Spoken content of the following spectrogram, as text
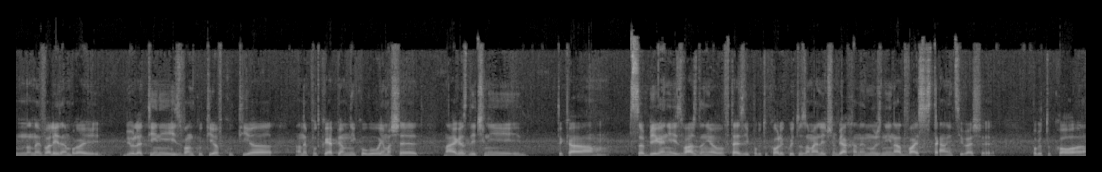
невалиден брой бюлетини, извън котия, в котия, не подкрепям никого. Имаше най-различни така събирания, изваждания в тези протоколи, които за мен лично бяха ненужни. Над 20 страници беше протокола.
